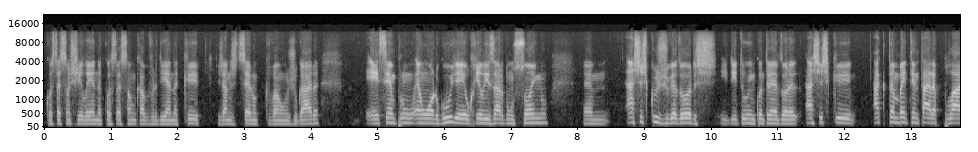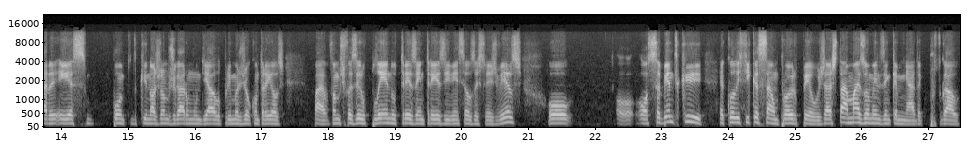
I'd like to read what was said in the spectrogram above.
com a seleção chilena, com a seleção cabo-verdiana, que já nos disseram que vão jogar, é sempre um, é um orgulho, é o realizar de um sonho. Um, achas que os jogadores, e, tu enquanto treinadora, achas que há que também tentar apelar a esse ponto de que nós vamos jogar o Mundial, o primeiro jogo contra eles, pá, vamos fazer o pleno 3 em 3 e vencê-los as três vezes? Ou, ou, ou, sabendo que a qualificação para o europeu já está mais ou menos encaminhada, que Portugal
